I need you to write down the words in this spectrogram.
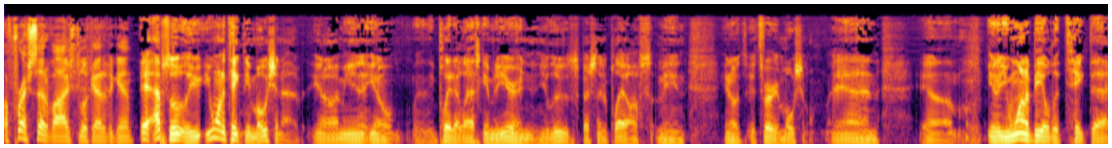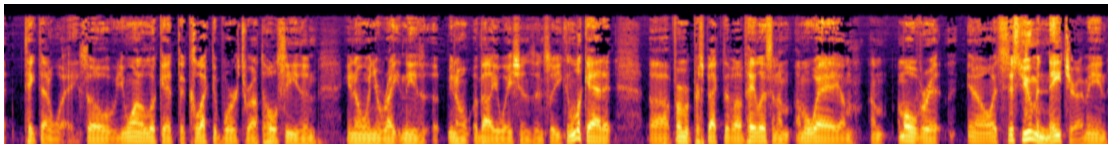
a fresh set of eyes to look at it again? Yeah, absolutely. You, you want to take the emotion out of it. You know, I mean, you know, you play that last game of the year and you lose, especially in the playoffs. I mean, you know, it's, it's very emotional, and um, you know, you want to be able to take that take that away. So you want to look at the collective work throughout the whole season. You know, when you're writing these, uh, you know, evaluations, and so you can look at it uh, from a perspective of, hey, listen, I'm I'm away, I'm I'm I'm over it. You know, it's just human nature. I mean,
